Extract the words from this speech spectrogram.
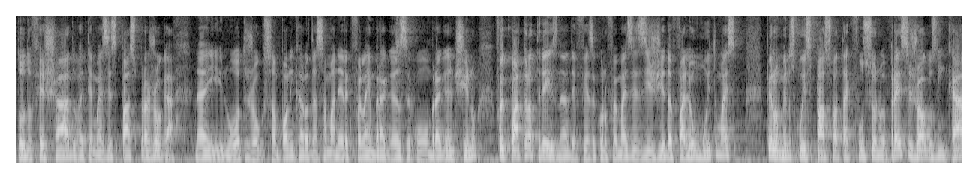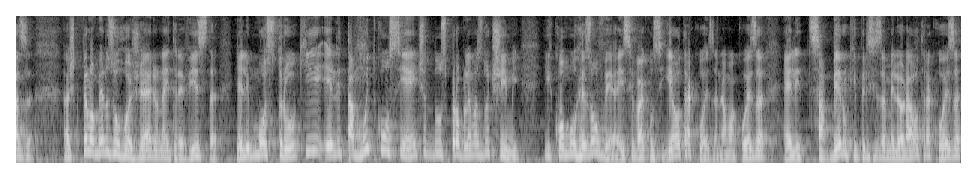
todo fechado, vai ter mais espaço para jogar. Né? E no outro jogo, o São Paulo encarou dessa maneira, que foi lá em Bragança com o Bragantino, foi 4 a 3 né? A defesa, quando foi mais exigida, falhou muito, mas pelo menos com espaço o ataque funcionou. Para esses jogos em casa, acho que pelo menos o Rogério, na entrevista, ele mostrou que ele está muito consciente dos problemas do time e como resolver. Aí se vai conseguir é outra coisa, né? Uma coisa é ele saber o que precisa melhorar, outra coisa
